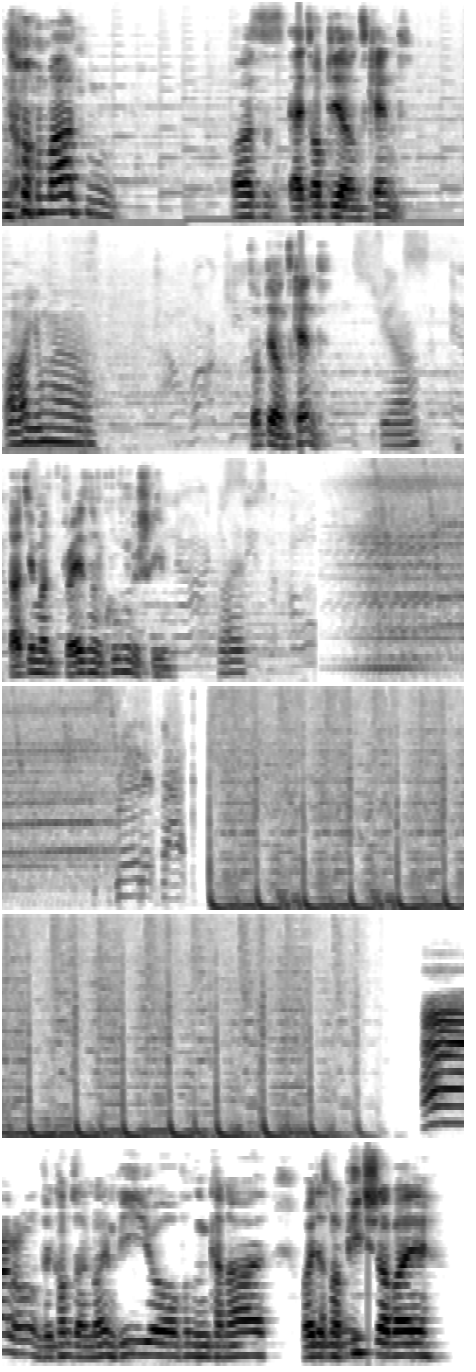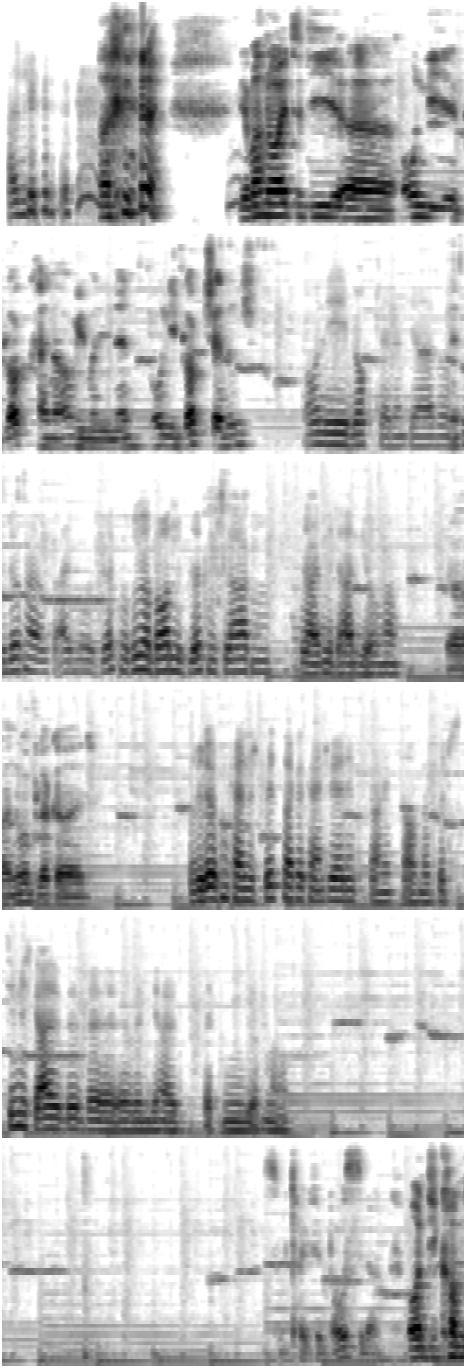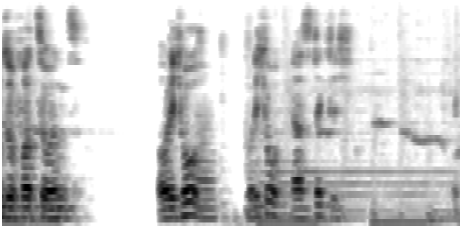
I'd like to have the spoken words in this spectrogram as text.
Oh Mann! Oh, es ist, als ob der uns kennt. Oh, Junge. Als ob der uns kennt. Ja, Da hat jemand Brazen und Kuchen geschrieben. weiß. Hallo und willkommen zu einem neuen Video auf unserem Kanal. Heute ist mal Peach dabei. Wir machen heute die äh, Only Block, keine Ahnung wie man die nennt, Only Block Challenge. Only Block Challenge, ja. Also, wir dürfen halt uns halt nur Blöcken rüberbauen, mit Blöcken schlagen. Oder halt mit der Hand, wie auch immer. Ja, nur Blöcke halt. Also, wir dürfen keine Spitzhacke, kein Schwert, gar nichts brauchen. Das wird ziemlich geil, we- we- wenn wir halt besten, wie auch immer. Was zum Teufel baust du da? Und die kommen sofort zu uns. Hau dich hoch, Ja. hau dich hoch, ja, steck dich.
